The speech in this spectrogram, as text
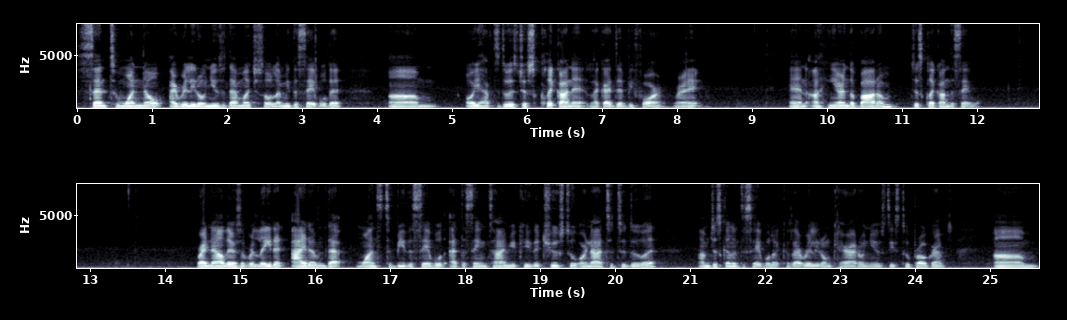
send to OneNote, I really don't use it that much, so let me disable it. Um, all you have to do is just click on it like I did before, right? And uh, here in the bottom just click on disable. Right now there's a related item that wants to be disabled at the same time. You can either choose to or not to, to do it. I'm just gonna disable it because I really don't care. I don't use these two programs. Um,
